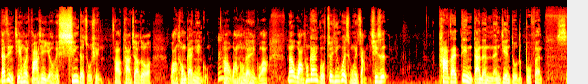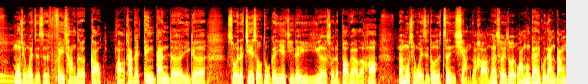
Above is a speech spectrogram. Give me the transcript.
但是你今天会发现有个新的族群啊，它叫做网通概念股啊，网通概念股啊。那网通概念股最近为什么会涨？其实它在订单的能见度的部分，是目前为止是非常的高。好，它在订单的一个所谓的接受度跟业绩的一个所谓的报表的哈，那目前为止都是正向的哈。那所以说，网通概念股两档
